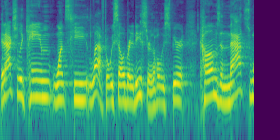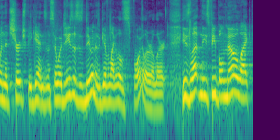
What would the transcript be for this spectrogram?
It actually came once he left, what we celebrated Easter. The Holy Spirit comes, and that's when the church begins. And so, what Jesus is doing is giving like a little spoiler alert. He's letting these people know, like,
